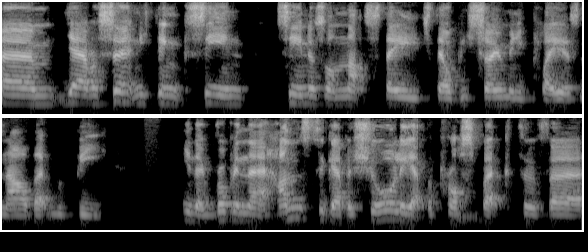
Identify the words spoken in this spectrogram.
um, yeah, I certainly think seeing seeing us on that stage, there'll be so many players now that would be, you know, rubbing their hands together surely at the prospect of uh,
